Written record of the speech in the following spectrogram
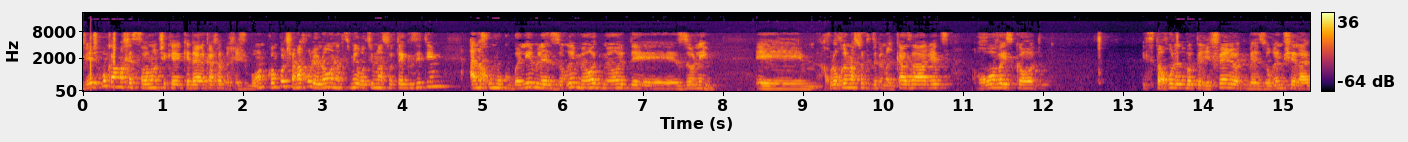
ויש פה כמה חסרונות שכדאי לקחת בחשבון. קודם כל, כשאנחנו ללא הון עצמי רוצים לעשות אקזיטים, אנחנו מוגבלים לאזורים מאוד מאוד זולים. אנחנו לא יכולים לעשות את זה במרכז הארץ, רוב העסקאות יצטרכו להיות בפריפריות, באזורים של עד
